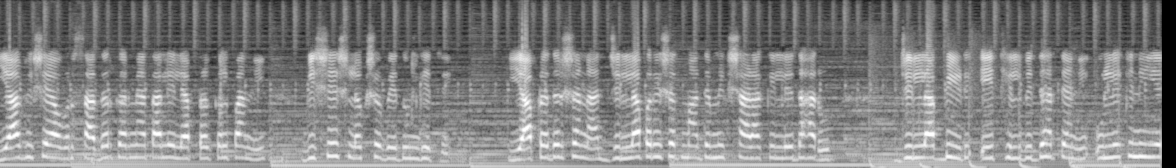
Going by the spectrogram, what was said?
या विषयावर सादर करण्यात आलेल्या प्रकल्पांनी विशेष लक्ष वेधून घेतले. या प्रदर्शनात जिल्हा परिषद माध्यमिक शाळा किल्ले धारूर जिल्हा बीड येथील विद्यार्थ्यांनी उल्लेखनीय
